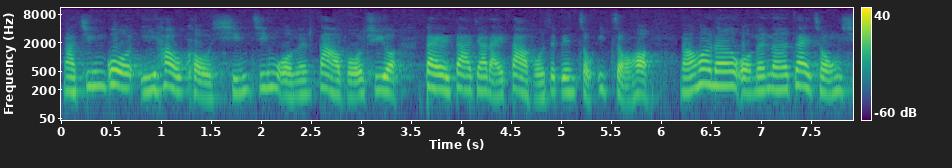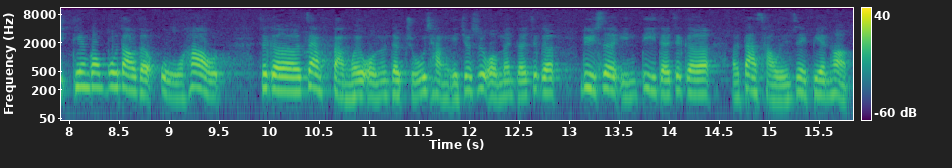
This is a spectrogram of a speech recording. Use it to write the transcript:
那经过一号口行经我们大佛区哦，带大家来大佛这边走一走哈。然后呢，我们呢再从天空步道的五号这个再返回我们的主场，也就是我们的这个绿色营地的这个呃大草原这边哈。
